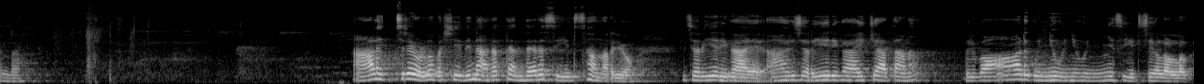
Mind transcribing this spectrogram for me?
കണ്ടോ? ആളിച്ചിരേ ഉള്ളൂ പക്ഷേ ഇതിനകത്ത് എന്തേരം സീഡ്സാണെന്നറിയോ ചെറിയൊരു കായ. ആ ഒരു ചെറിയൊരു കായ്ക്കകത്താണ് ഒരുപാട് കുഞ്ഞു കുഞ്ഞു കുഞ്ഞു സീഡ്സുകളുള്ളത്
